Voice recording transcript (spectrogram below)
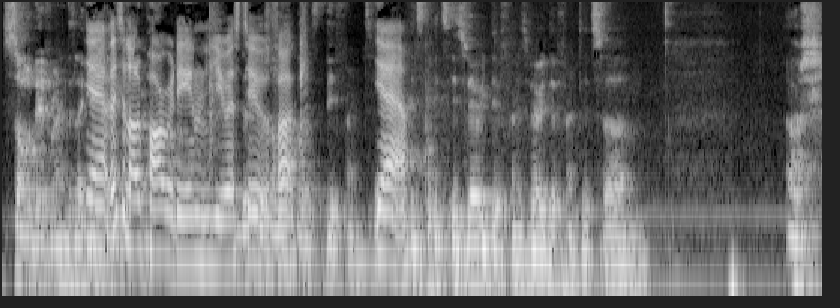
so different. Like yeah there's a lot of poverty in the us too there's a lot, fuck it's different. yeah It's it's it's very different. It's very different. It's um. Oh, sh-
